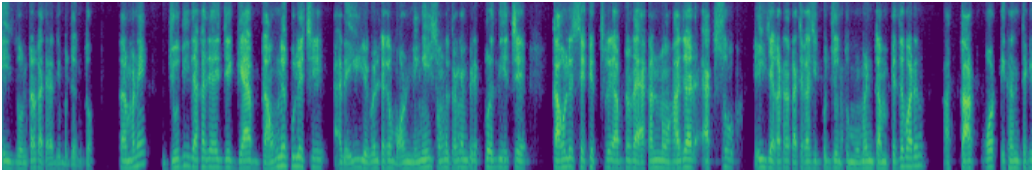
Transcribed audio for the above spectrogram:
এই জোনটার কাছাকাছি পর্যন্ত। তার মানে যদি দেখা যায় যে গ্যাপ ডাউনে খুলেছে আর এই লেভেলটাকে মর্নিং এই সঙ্গে সঙ্গে ব্রেক করে দিয়েছে, তাহলে সেক্ষেত্রে আপনারা একান্ন হাজার একশো এই জায়গাটার কাছাকাছি পর্যন্ত মোমেন্টাম পেতে পারেন। আর তারপর এখান থেকে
